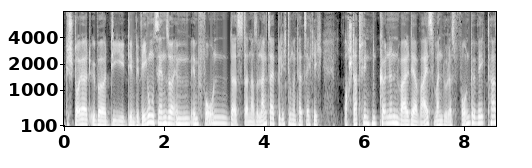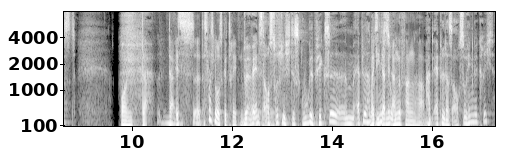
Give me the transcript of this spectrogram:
gesteuert über die, den Bewegungssensor im, im Phone, dass dann also Langzeitbelichtungen tatsächlich auch stattfinden können, weil der weiß, wann du das Phone bewegt hast. Und da, da ist äh, das was losgetreten. Du erwähnst ausdrücklich das Google Pixel. Ähm, Apple hat Weil das die nicht damit so, angefangen haben. Hat Apple das auch so hingekriegt?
